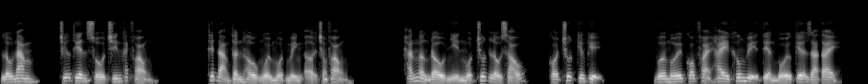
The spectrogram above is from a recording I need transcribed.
Lâu năm, chữ thiên số chín khách phòng. Thiết đảm thân hầu ngồi một mình ở trong phòng. Hắn ngẩng đầu nhìn một chút lầu sáu, có chút kiên kỵ. Vừa mới có phải hay không vị tiền bối kia ra tay?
